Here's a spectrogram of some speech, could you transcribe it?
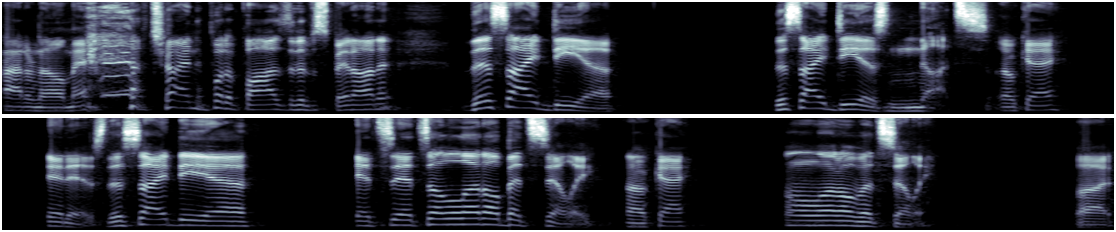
I don't know, man. I'm trying to put a positive spin on it. This idea this idea is nuts, okay? It is. This idea it's it's a little bit silly, okay? A little bit silly. But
